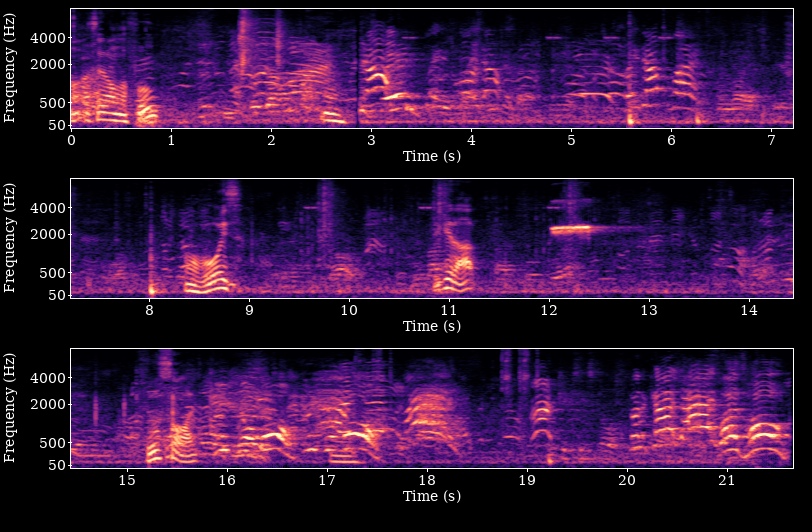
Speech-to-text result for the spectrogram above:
Oh, is that on the full? Oh, boys. You get up. Your side. Keep your ball. Keep your ball. Lads, hold.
